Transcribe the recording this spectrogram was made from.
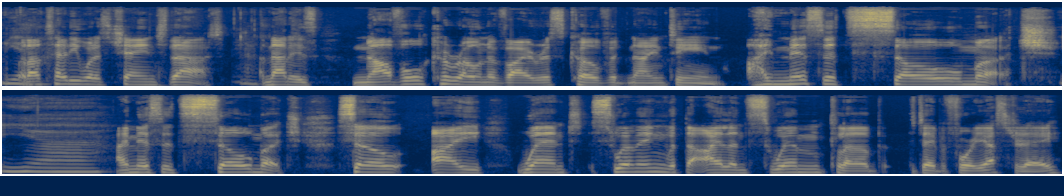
Yeah. But I'll tell you what has changed that. And that is novel coronavirus COVID 19. I miss it so much. Yeah. I miss it so much. So I went swimming with the Island Swim Club the day before yesterday,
